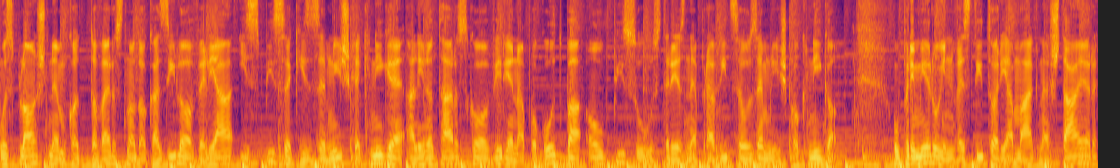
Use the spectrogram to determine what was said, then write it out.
V splošnem kot to vrstno dokazilo velja izpisek iz zemljiške knjige ali notarsko overjena pogodba o upisu ustrezne pravice v zemljiško knjigo. V primeru investitorja Magna Štajer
